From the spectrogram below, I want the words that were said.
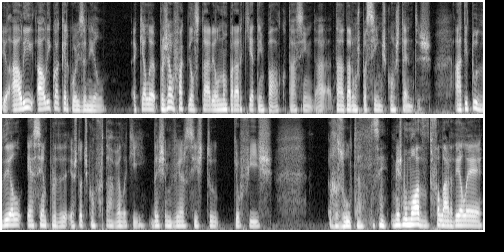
ele- há, ali, há ali qualquer coisa nele. Aquela, para já o facto de ele estar, ele não parar quieto em palco, está assim, está a dar uns passinhos constantes. A atitude dele é sempre de eu estou desconfortável aqui, deixa-me ver se isto que eu fiz resulta. Sim. Mesmo o modo de falar dele é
